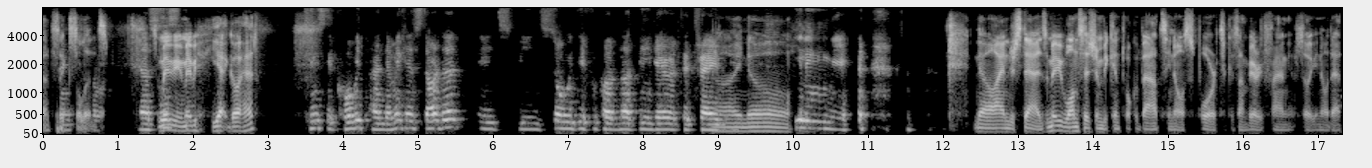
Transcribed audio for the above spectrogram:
that's excellent. So maybe maybe yeah. Go ahead since the COVID pandemic has started, it's been so difficult not being able to train. I know. Killing me. no, I understand. So maybe one session we can talk about, you know, sports because I'm very fan. So you know that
